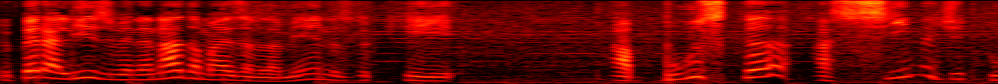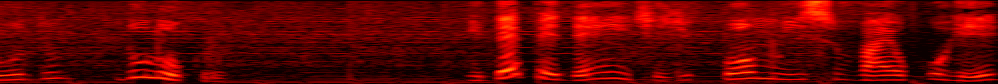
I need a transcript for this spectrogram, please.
O imperialismo é nada mais nada menos do que a busca, acima de tudo, do lucro. Independente de como isso vai ocorrer,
